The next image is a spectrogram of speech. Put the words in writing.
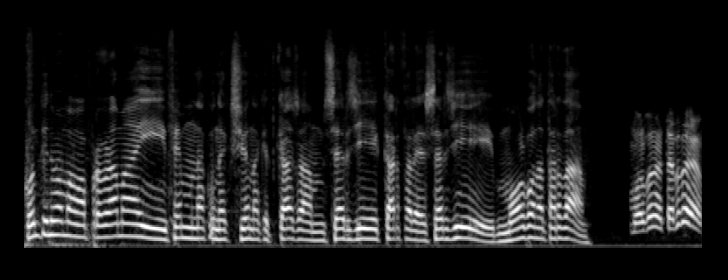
Continuem amb el programa i fem una connexió, en aquest cas, amb Sergi Càrceles. Sergi, molt bona tarda. Molt bona tarda.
